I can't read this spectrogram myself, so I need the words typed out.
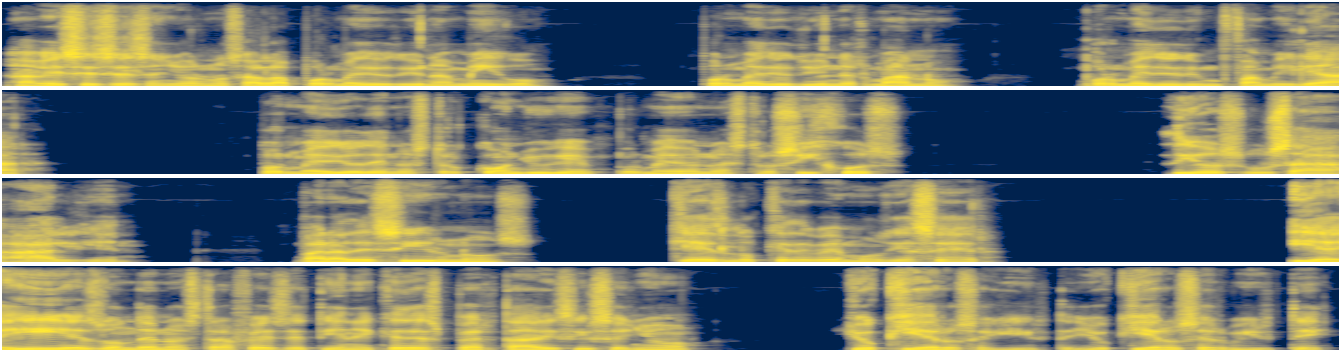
a veces el Señor nos habla por medio de un amigo, por medio de un hermano, por medio de un familiar, por medio de nuestro cónyuge, por medio de nuestros hijos. Dios usa a alguien para decirnos qué es lo que debemos de hacer. Y ahí es donde nuestra fe se tiene que despertar y decir, Señor, yo quiero seguirte, yo quiero servirte,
